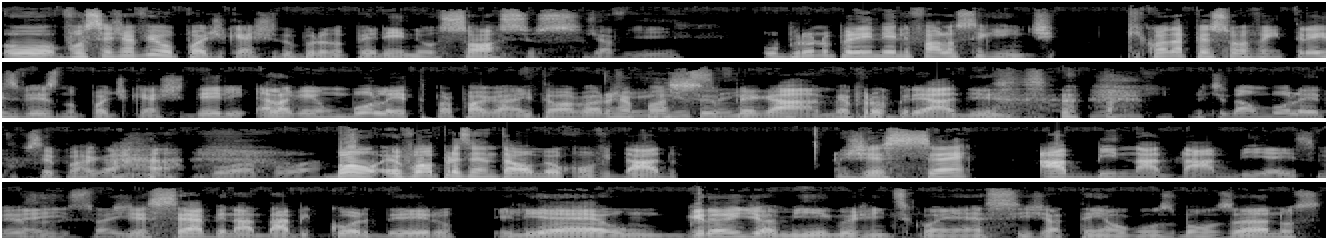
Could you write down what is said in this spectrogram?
o, você já viu o podcast do Bruno Perini, os Sócios? Já vi. O Bruno Perini ele fala o seguinte: que quando a pessoa vem três vezes no podcast dele, ela ganha um boleto pra pagar. Então agora eu já Que posso isso, pegar, me apropriar disso e te dar um boleto pra você pagar. Boa, boa. Bom, eu vou apresentar o meu convidado, Gessé Abinadab, é isso mesmo? É isso aí. Gessé Abinadab Cordeiro. Ele é um grande amigo, a gente se conhece já tem alguns bons anos.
